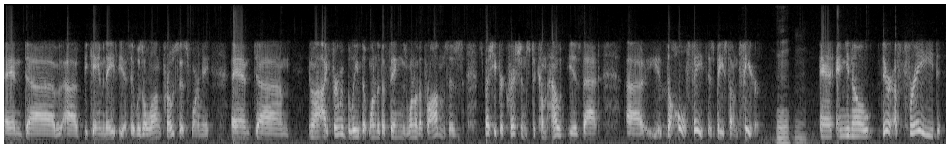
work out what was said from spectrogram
and uh, uh, became an atheist. It was a long process for me, and um, you know, I firmly believe that one of the things, one of the problems is, especially for Christians to come out, is that uh, the whole faith is based on fear, and, and you know, they're afraid to to look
